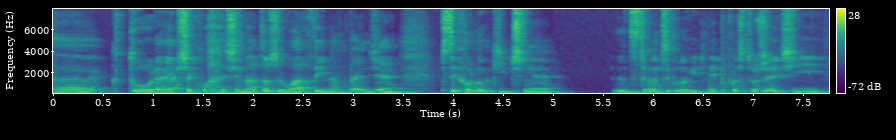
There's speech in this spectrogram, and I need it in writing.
e, które przekłada się na to, że łatwiej nam będzie psychologicznie, z strony psychologicznej po prostu żyć i,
